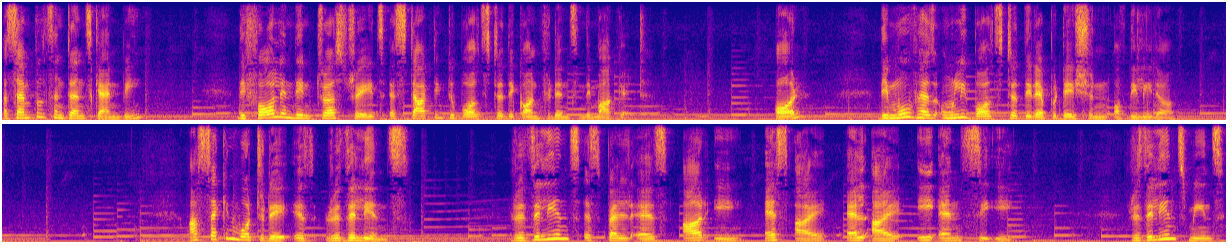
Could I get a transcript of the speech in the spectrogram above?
A sample sentence can be The fall in the interest rates is starting to bolster the confidence in the market. Or The move has only bolstered the reputation of the leader. Our second word today is resilience. Resilience is spelled as R E S I L I E N C E. Resilience means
